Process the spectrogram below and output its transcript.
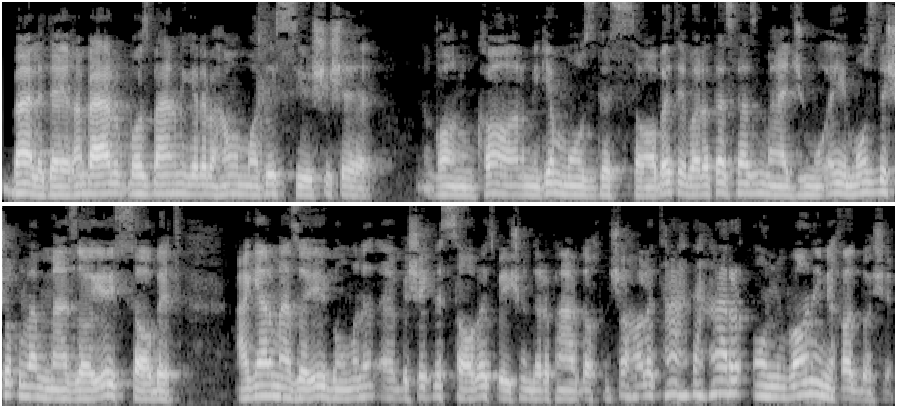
بله دقیقا بر باز برمیگرده به همون ماده 36 قانونکار میگه مزد ثابت عبارت است از مجموعه مزد شغل و مزایای ثابت. اگر مزایای به عنوان به شکل ثابت بهشون داره پرداخت میشه حالا تحت هر عنوانی می‌خواد باشه.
